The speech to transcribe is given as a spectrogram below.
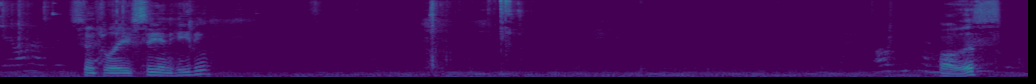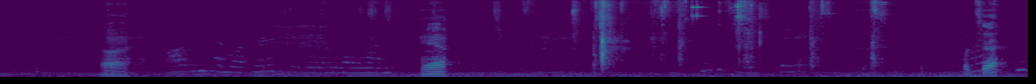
They all have this. Central AC and heating. All these have more Oh, this. Uh, All these have more furniture than the other ones. yeah. Look at that space. What's that? that.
